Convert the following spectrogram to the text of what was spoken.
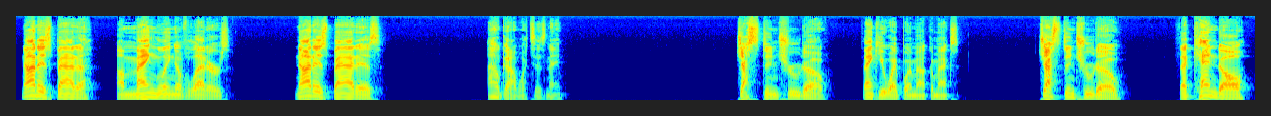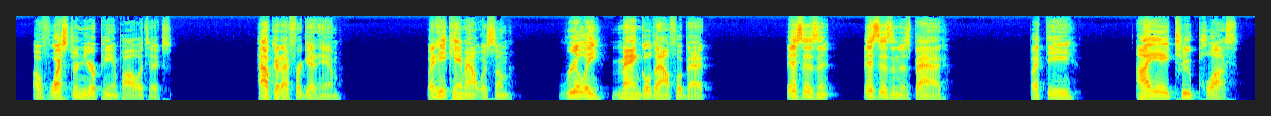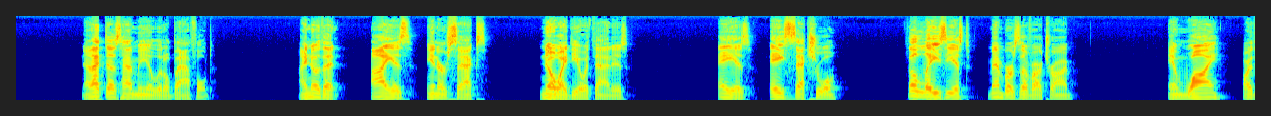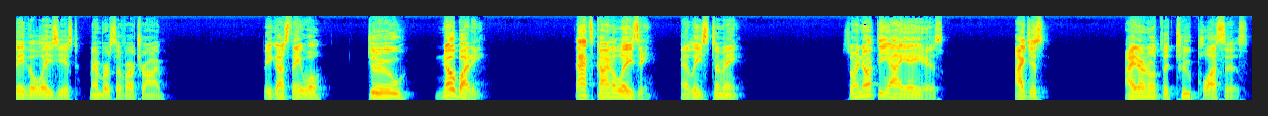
Not as bad a, a mangling of letters, not as bad as, oh God, what's his name? Justin Trudeau. Thank you, white boy Malcolm X. Justin Trudeau, the Ken doll of Western European politics. How could I forget him? But he came out with some really mangled alphabet. This isn't this isn't as bad. But the IA2 plus. Now that does have me a little baffled. I know that I is intersex. No idea what that is. A is asexual. The laziest members of our tribe. And why are they the laziest members of our tribe? Because they will do nobody. That's kind of lazy, at least to me. So I know what the IA is. I just, I don't know what the 2 plus is.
